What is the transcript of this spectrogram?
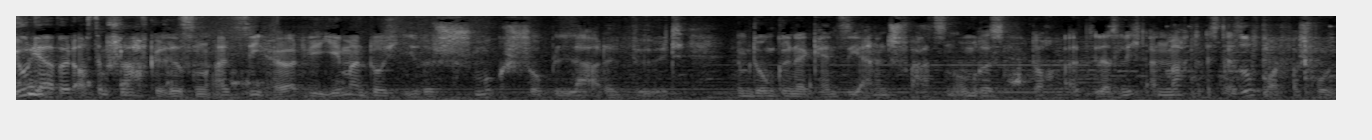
Julia wird aus dem Schlaf gerissen, als sie hört, wie jemand durch ihre Schmuckschublade wühlt. Im Dunkeln erkennt sie einen schwarzen Umriss, doch als sie das Licht anmacht, ist er sofort verschwunden.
